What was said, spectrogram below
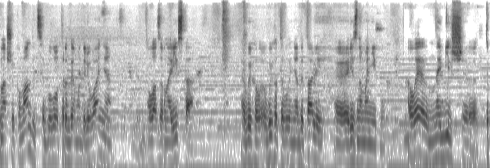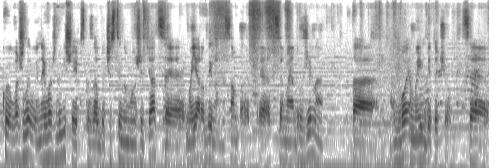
нашої команди це було 3D-моделювання, лазерна різка, виго- виготовлення деталей е, різноманітних. Але найбільш е, такою важливою, найважливішою, я б сказав би, частиною мого життя це моя родина насамперед. Е, Це моя дружина та двоє моїх діточок. Це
